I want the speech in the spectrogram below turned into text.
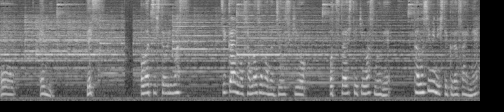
gmail.com です。お待ちしております次回も様々な常識をお伝えしていきますので楽しみにしてくださいね。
